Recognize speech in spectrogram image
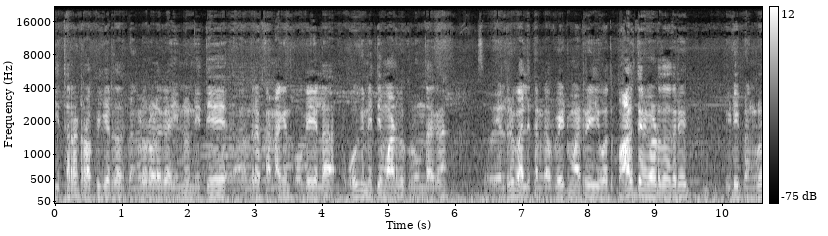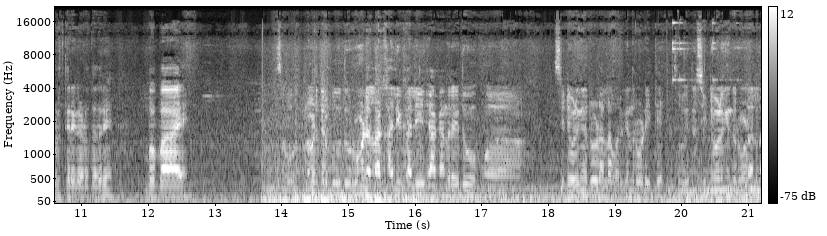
ಈ ಥರ ಟ್ರಾಫಿಕ್ ಇರ್ತದೆ ಬೆಂಗಳೂರೊಳಗೆ. ಇನ್ನೂ ನಿದ್ದೆ ಅಂದ್ರೆ ಕಣ್ಣಾಗಿಂದ ಹೋಗೇ ಇಲ್ಲ. ಹೋಗಿ ನಿದ್ದೆ ಮಾಡ್ಬೇಕು ರೂಮ್ದಾಗ ಸೊ ಎಲ್ರಿಗೂ ಅಲ್ಲಿ ತನಕ ವೇಟ್ ಮಾಡ್ರಿ. ಇವತ್ತು ಭಾಳ ತಿರುಗಾಡೋದಾದ್ರಿ. ಇಡೀ ಬೆಂಗಳೂರು ತಿರುಗಾಡೋದಾದ್ರೆ ಬಾಯ್. ಸೊ ನೋಡ್ತಿರ್ಬೋದು ರೋಡ್ ಎಲ್ಲ ಖಾಲಿ ಖಾಲಿ. ಯಾಕಂದ್ರೆ ಇದು ಸಿಟಿ ಒಳಗಿನ ರೋಡ್ ಅಲ್ಲ, ಹೊರಗಿನ ರೋಡ್ ಐತಿ. ಸೊ ಇದು ಸಿಟಿ ಒಳಗಿನ ರೋಡ್ ಅಲ್ಲ.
